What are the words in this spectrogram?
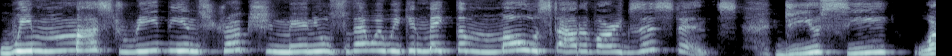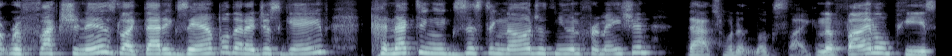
we must read the instruction manual so that way we can make the most out of our existence. Do you see what reflection is? Like that example that I just gave, connecting existing knowledge with new information. That's what it looks like. And the final piece,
